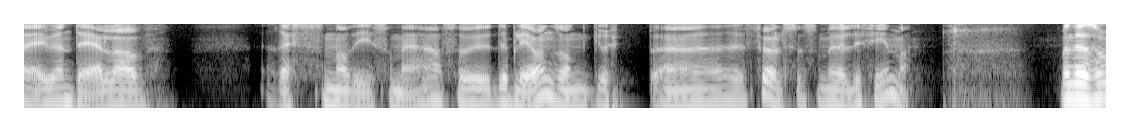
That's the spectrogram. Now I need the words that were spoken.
er jo en del av resten av de som er her. Så det blir jo en sånn gruppefølelse uh, som er veldig fin. da. Men det som,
